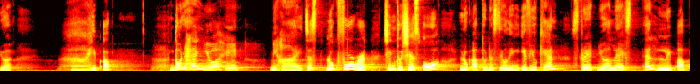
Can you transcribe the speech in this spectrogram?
your uh, hip up. Don't hang your head behind. Just look forward, chin to chest, or look up to the ceiling. If you can, straight your legs and lift up.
